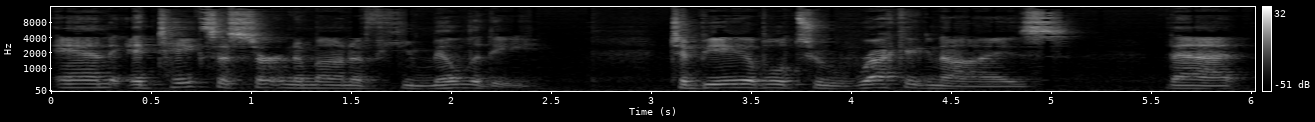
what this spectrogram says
And it takes a certain amount of humility to be able to recognize that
